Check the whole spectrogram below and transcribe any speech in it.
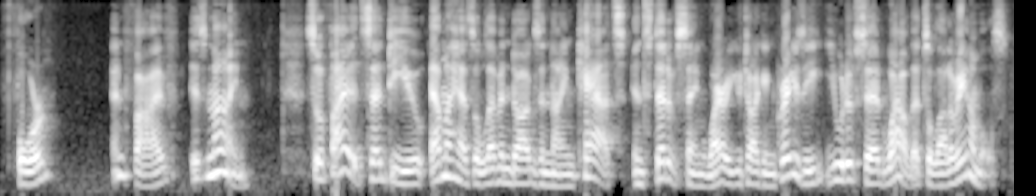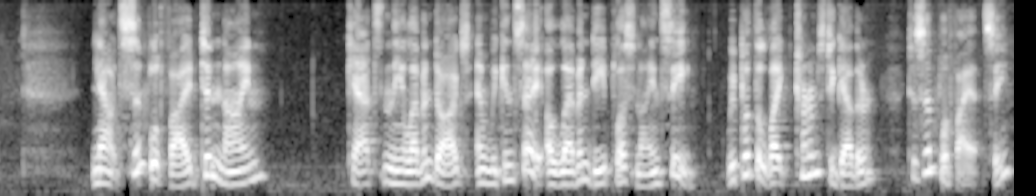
4 and 5 is 9. So if I had said to you, Emma has 11 dogs and 9 cats, instead of saying, why are you talking crazy, you would have said, wow, that's a lot of animals. Now it's simplified to 9 cats and the 11 dogs, and we can say 11D plus 9C. We put the like terms together to simplify it, see?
